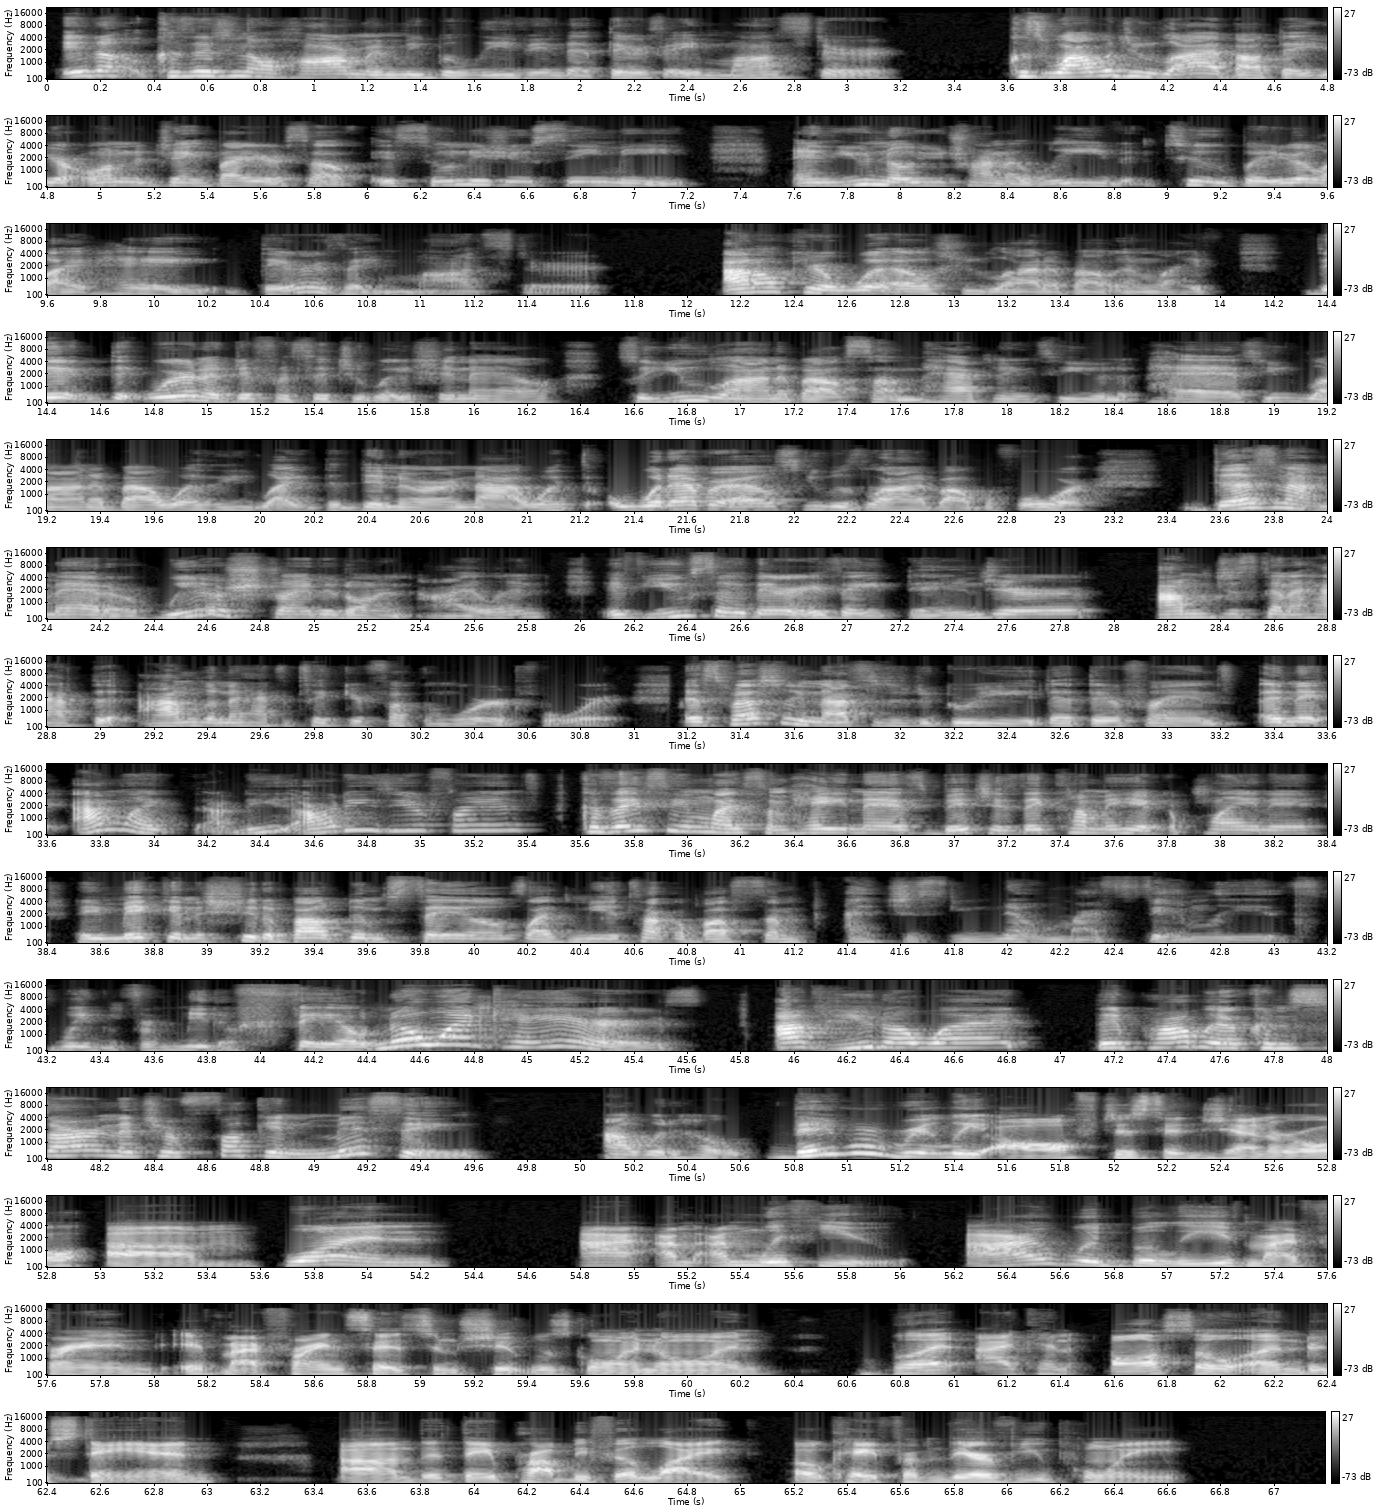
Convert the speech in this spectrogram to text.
it because there's no harm in me believing that there's a monster. Because why would you lie about that? You're on the jank by yourself. As soon as you see me, and you know you're trying to leave it too, but you're like, hey, there's a monster. I don't care what else you lied about in life. There, th- we're in a different situation now. So you lying about something happening to you in the past. You lying about whether you like the dinner or not. What whatever else you was lying about before does not matter. We are stranded on an island. If you say there is a danger, I'm just gonna have to. I'm gonna have to take your fucking word for it. Especially not to the degree that they're friends. And they, I'm like, are these, are these your friends? Because they seem like some hating ass bitches. They come in here complaining. They making the shit about themselves. Like me talk about some. I just know my family is waiting for me to fail. No one cares. I, you know what? They probably are concerned that you're fucking missing. I would hope. They were really off just in general. Um, one, I, I'm I'm with you. I would believe my friend if my friend said some shit was going on, but I can also understand um, that they probably feel like, okay, from their viewpoint,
